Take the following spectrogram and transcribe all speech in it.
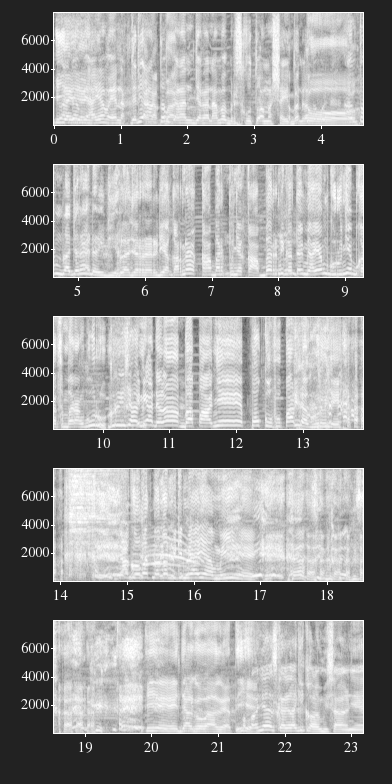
Iya, iya, iya. ayam enak. Jadi antum jangan jangan ama bersekutu sama syaitan. Betul. Antum belajar aja dari dia. Belajar dari dia karena kabar punya kabar nih katanya mie ayam gurunya bukan sembarang guru. Siapa Ini adalah bapaknya Poku Fu Panda gurunya. Jago banget makan bikin mie ayam. Iya. Iya, jago banget. Iya. Pokoknya sekali lagi kalau misalnya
